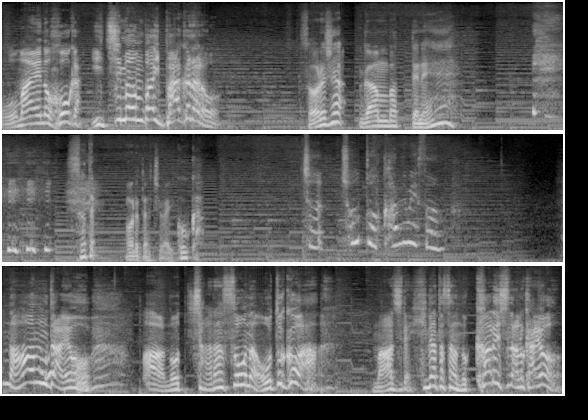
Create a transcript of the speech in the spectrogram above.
お前の方が1万倍バカだろ。それじゃ頑張ってね。さて俺たちは行こうかちょちょっとかなみさんなんだよ。あのチャラそうな男はマジで日向さんの彼氏なのかよ。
